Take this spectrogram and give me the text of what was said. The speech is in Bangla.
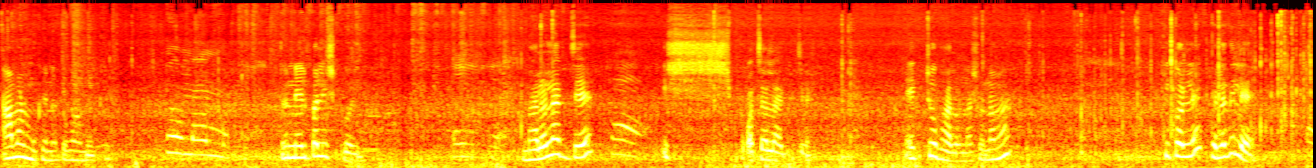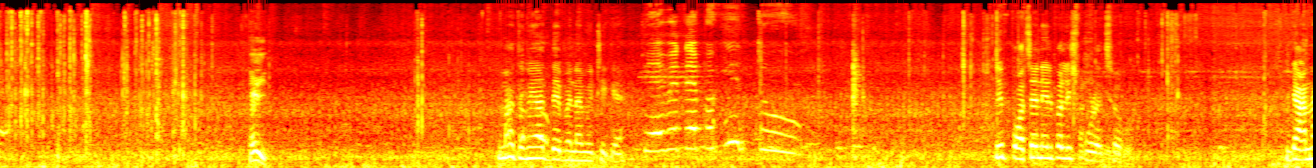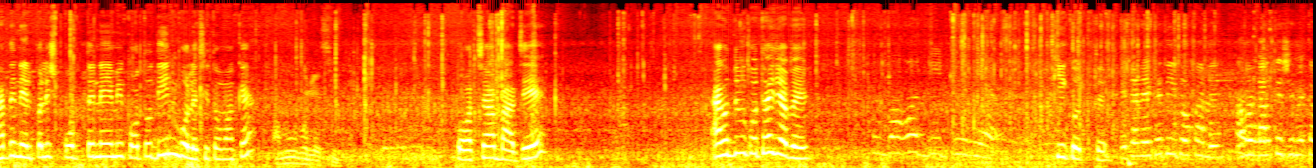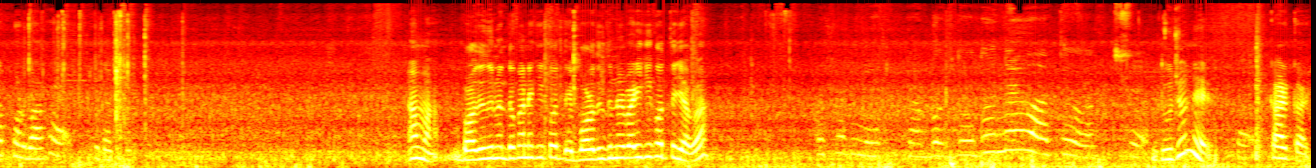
আমার মুখে না তোমার মুখে। তোমার তো নেল পালিশ কই? ভালো লাগছে? হ্যাঁ ইস পচা লাগছে। একটু ভালো না শোনা মা কি করলে? ফেলে দিলে? এই মা তুমি আর দেবে না মিঠিকে। তুমি পচা নেল পালিশ পরেছো। ডান হাতে নেল পালিশ পরতে নেই আমি কতদিন বলেছি তোমাকে? আমিও বলেছি। পচা বাজে। এখন তুমি কোথায় যাবে? কি করতে? এটা রেখে দিই দোকানে। আবার কালকে এসে মেকআপ করবা। ঠিক আছে। আমা বড়দিনের দোকানে কি করতে? বড়দিনের বাড়ি কি করতে যাবা ওসব মেকআপ দুজনের মতো হচ্ছে দুজনের? কার কার?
